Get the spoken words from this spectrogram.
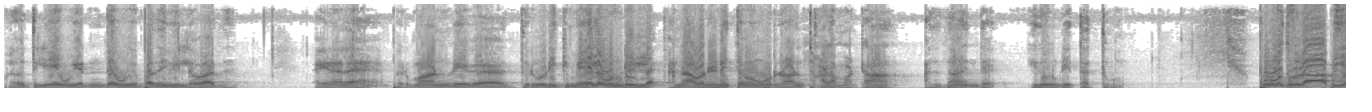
உலகத்திலேயே உயர்ந்த பதவி இல்லவா அது? அதனால பெருமானுடைய திருவடிக்கு மேலே ஒன்று இல்லை. ஆனால் அவர் நினைத்தவன் ஒரு நாளும் தாழ மாட்டான். அதுதான் இந்த இதனுடைய தத்துவம். போதுலாவிய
